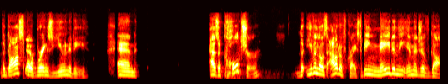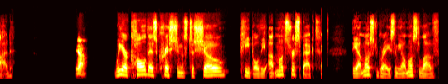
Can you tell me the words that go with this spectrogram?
the gospel Yeah. brings unity and as a culture the, even those out of christ being made in the image of god Yeah. we are called as christians to show people the utmost respect the utmost grace and the utmost love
